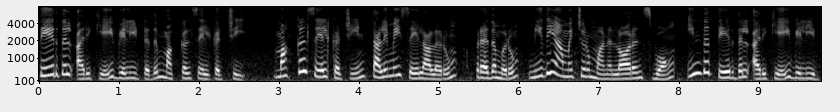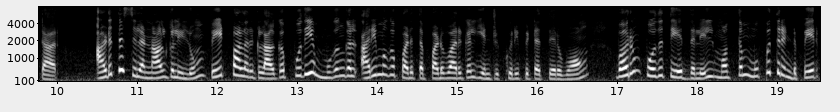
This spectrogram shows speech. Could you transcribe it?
தேர்தல் அறிக்கையை வெளியிட்டது மக்கள் செயல் கட்சி. மக்கள் செயல் கட்சியின் தலைமை செயலாளரும் பிரதமரும் நிதி அமைச்சருமான லாரன்ஸ் வாங் இந்த தேர்தல் அறிக்கையை வெளியிட்டார். அடுத்த சில நாள்களிலும் வேட்பாளர்களாக புதிய முகங்கள் அறிமுகப்படுத்தப்படுவார்கள் என்று குறிப்பிட்ட திரு வாங் வரும் பொது தேர்தலில் மொத்தம் முப்பத்தி ரெண்டு பேர்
